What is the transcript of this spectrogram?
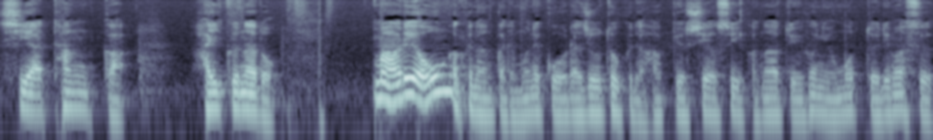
詩や短歌、俳句など、まあ、あるいは音楽なんかでもね、こう、ラジオトークで発表しやすいかなというふうに思っております。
